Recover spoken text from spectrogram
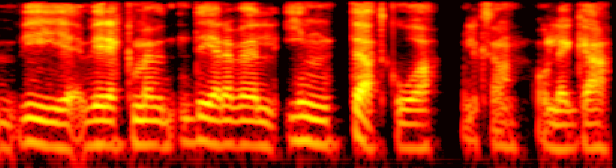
vi, vi rekommenderar väl inte att gå liksom, och lägga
